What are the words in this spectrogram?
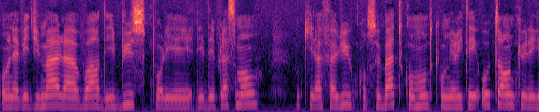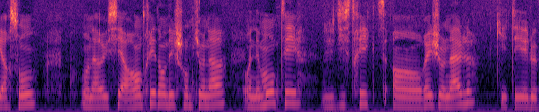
On avait du mal à avoir des bus pour les, les déplacements. Donc il a fallu qu'on se batte, qu'on montre qu'on méritait autant que les garçons. On a réussi à rentrer dans des championnats. On est monté du district en régional qui était le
